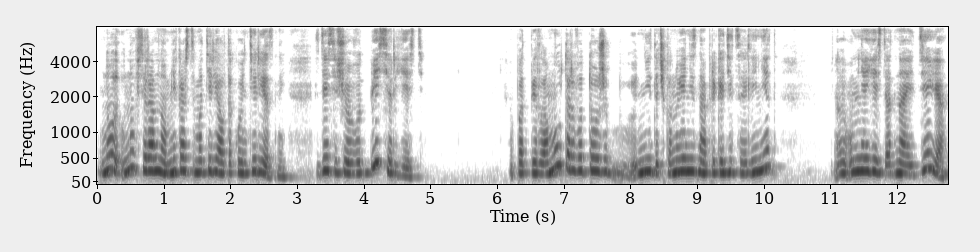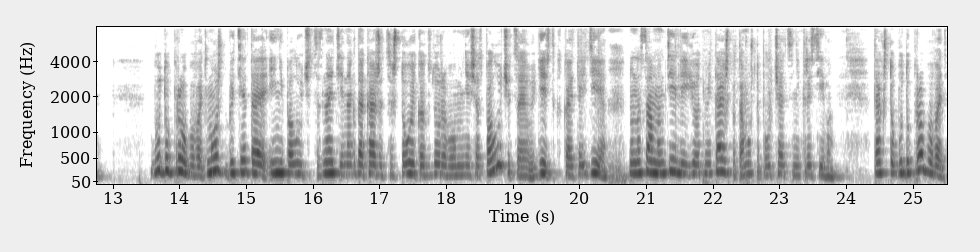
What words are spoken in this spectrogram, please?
Но, но все равно, мне кажется, материал такой интересный. Здесь еще вот бисер есть. Под перламутр вот тоже ниточка. Но я не знаю, пригодится или нет. Э, у меня есть одна идея. Буду пробовать. Может быть, это и не получится. Знаете, иногда кажется, что ой, как здорово у меня сейчас получится. Есть какая-то идея. Но на самом деле ее отметаешь, потому что получается некрасиво. Так что буду пробовать.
